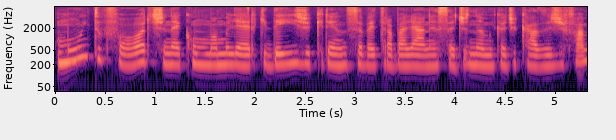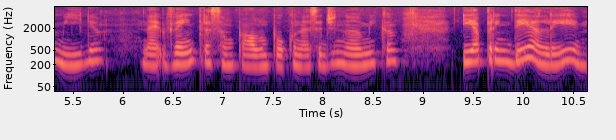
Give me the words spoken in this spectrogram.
muito forte, né, como uma mulher que desde criança vai trabalhar nessa dinâmica de casas de família, né, vem para São Paulo um pouco nessa dinâmica e aprender a ler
